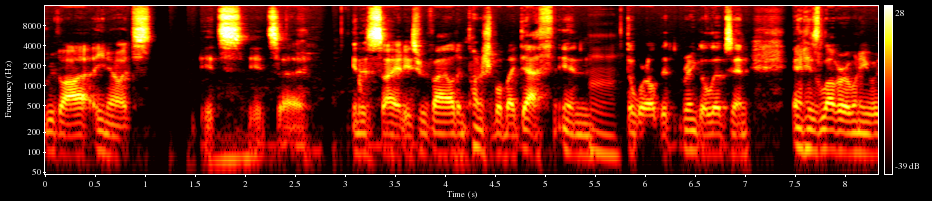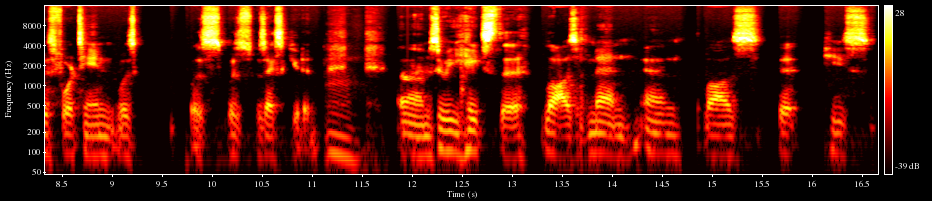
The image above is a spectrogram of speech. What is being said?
reviled you know it's it's it's uh in the society is reviled and punishable by death in Hmm. the world that Ringo lives in and his lover when he was 14 was was was was executed Mm. um, so he hates the laws of men and laws that he's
